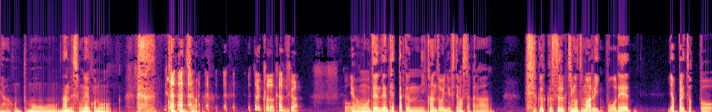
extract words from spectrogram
いやほんともう、なんでしょうね、この、この感じは。この感じは。いや、もう全然てったくんに感情移入してましたから、祝福する気持ちもある一方で、やっぱりちょっと、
